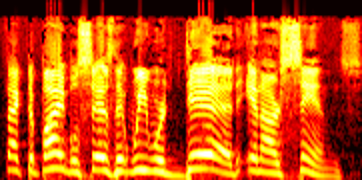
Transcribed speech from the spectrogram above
In fact, the Bible says that we were dead in our sins.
